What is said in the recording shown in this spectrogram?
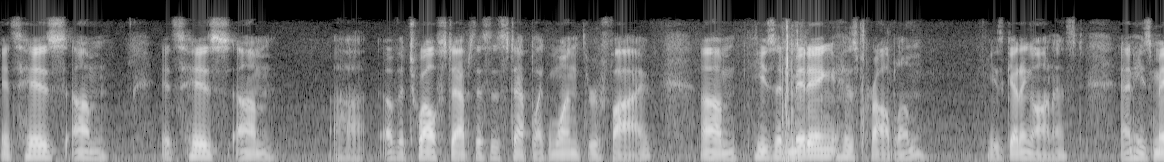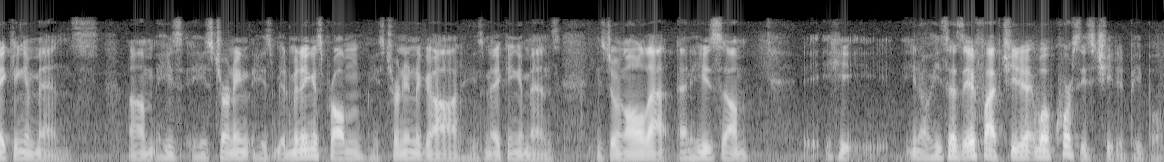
It's his um, it's his um, uh, of the twelve steps. This is step like one through five. Um, he's admitting his problem. He's getting honest, and he's making amends. Um, he's he's turning he's admitting his problem. He's turning to God. He's making amends. He's doing all that, and he's um, he you know he says if I've cheated, well of course he's cheated people,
